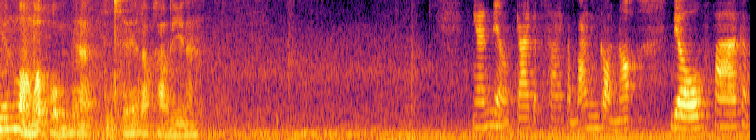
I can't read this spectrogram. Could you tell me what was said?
งั้นหวังว่าผมเนี่ยจะได้รับข่าวดีนะ งั้นเดี๋ยวกายกับชายกลับบ้านกันก่อนเนาะ เดี๋ยวฟ้ากับ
